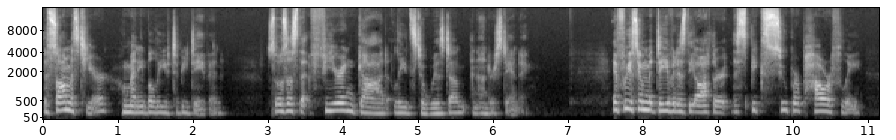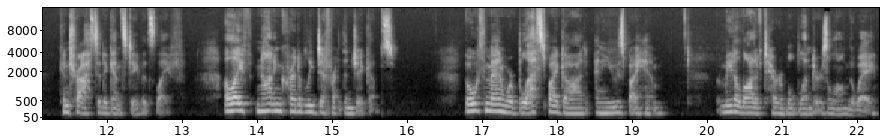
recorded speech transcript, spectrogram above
The psalmist here, who many believe to be David, shows us that fearing God leads to wisdom and understanding. If we assume that David is the author, this speaks super powerfully contrasted against David's life, a life not incredibly different than Jacob's. Both men were blessed by God and used by him, but made a lot of terrible blunders along the way.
